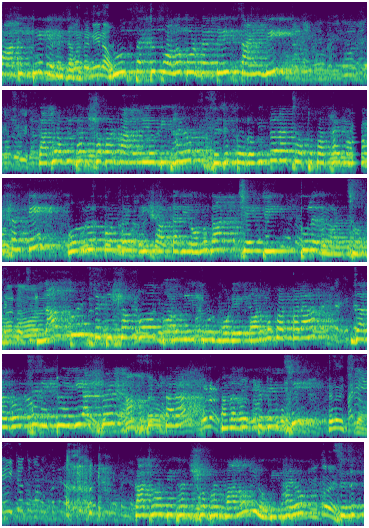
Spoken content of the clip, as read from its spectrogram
বাঁ দিক দিয়ে নেমে যাবেন। রুলস একটু ফলো করবেন প্লিজ কাইন্ডলি কাটোয়া বিধানসভার মাননীয় বিধায়ক শ্রীযুক্ত রবীন্দ্রনাথ চট্টোপাধ্যায় মহাশয়কে অনুরোধ করব এই সরকারি অনুদান চেকটি তুলে দেওয়ার জন্য। লালপুর স্মৃতি সংঘ বরণীরপুর মোড়ের কর্মকর্তারা যারা রয়েছেন, একটু এগিয়ে আসবেন, আসছেন তারা, আমরা দেখতে পেয়েছি। কাটোয়া বিধানসভার মাননীয় বিধায়ক শ্রীযুক্ত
